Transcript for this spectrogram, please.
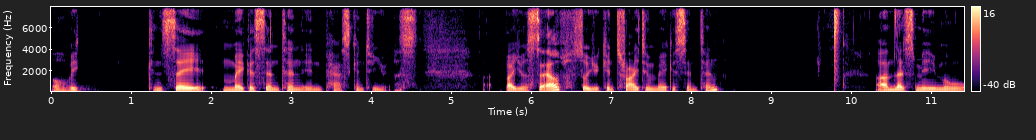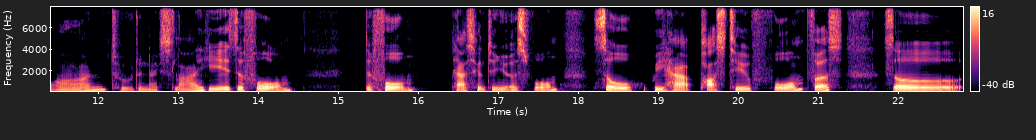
or we can say make a sentence in past continuous by yourself so you can try to make a sentence. Um, let me move on to the next slide. Here is the form. The form past continuous form. So we have positive form first. So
